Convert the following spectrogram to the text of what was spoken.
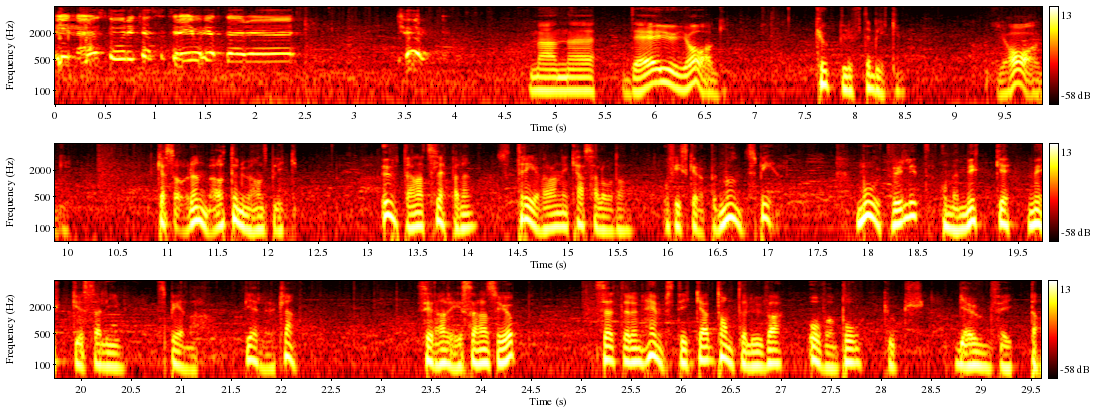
Vinnaren står i kassa 3 och heter eh, Kurt. Men eh, det är ju jag. Kurt lyfter blicken. Jag? Kassören möter nu hans blick. Utan att släppa den så trevar han i kassalådan och fiskar upp ett munspel. Motvilligt och med mycket, mycket saliv spelar han bjällerklang. Sedan reser han sig upp, sätter en hemstickad tomteluva ovanpå Kurts björnfejta.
